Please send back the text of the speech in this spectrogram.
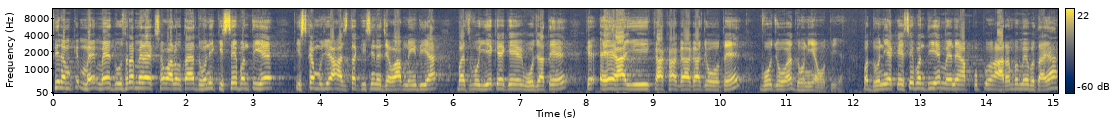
फिर हम मैं मैं दूसरा मेरा एक सवाल होता है, ध्वनि किससे बनती है? इसका मुझे आज तक किसी ने जवाब नहीं दिया। बस वो ये कह के हो जाते हैं कि ए आई का, खा, गा गा जो होते हैं, वो जो है ध्वनियाँ होती है। पर ध्वनिया कैसे बनती है? मैंने आपको आरंभ में बताया,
